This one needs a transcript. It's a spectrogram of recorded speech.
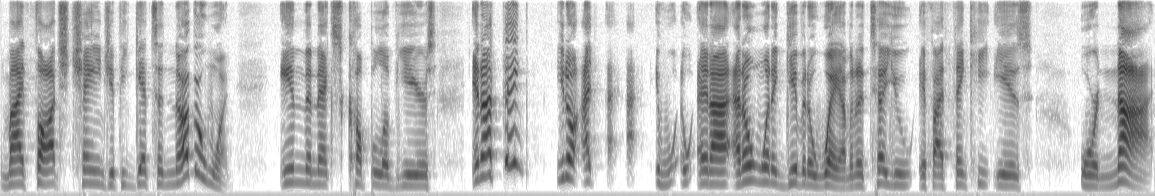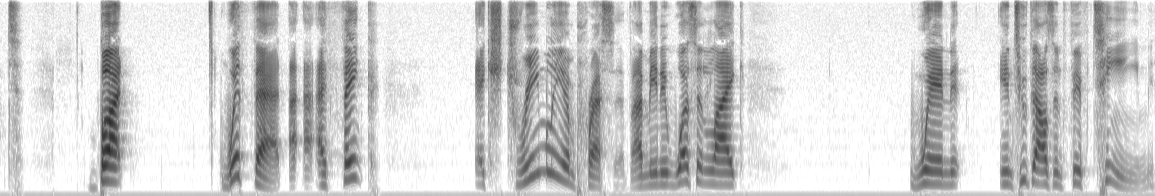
my thoughts change if he gets another one in the next couple of years. And I think, you know, I, I and I, I don't want to give it away. I'm going to tell you if I think he is or not. But with that, I, I think extremely impressive. I mean, it wasn't like when in 2015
